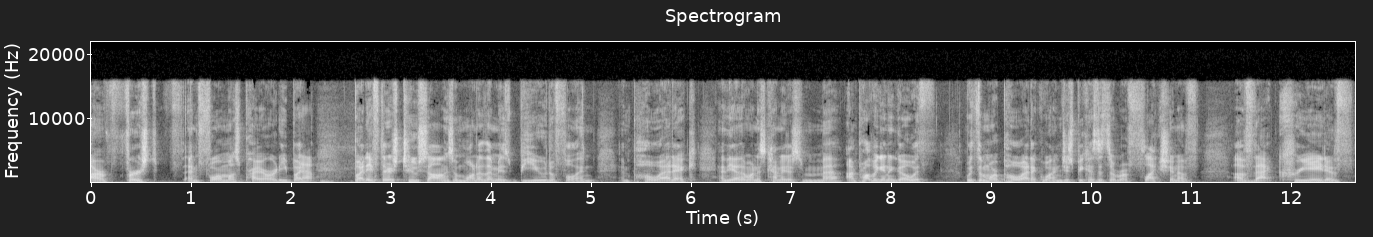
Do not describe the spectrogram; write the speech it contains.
our first and foremost priority, but Yeah. but if there's two songs and one of them is beautiful and and poetic, and the other one is kind of just meh, I'm probably going to go with with the more poetic one, just because it's a reflection of of that creative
